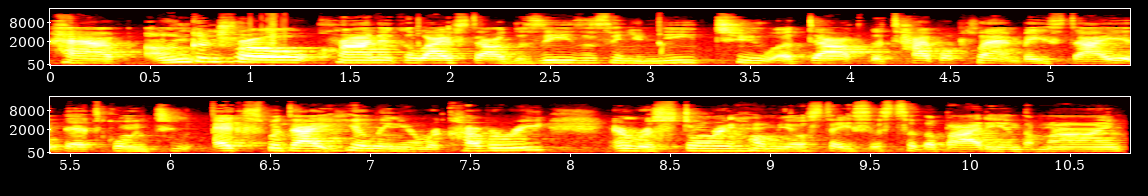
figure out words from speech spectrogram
have uncontrolled chronic lifestyle diseases and you need to adopt the type of plant based diet that's going to expedite healing and recovery and restoring homeostasis to the body and the mind,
